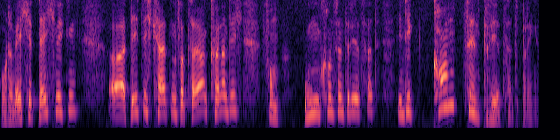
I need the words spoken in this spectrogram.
Oder welche Techniken, äh, Tätigkeiten, Verzeihung, können dich vom Unkonzentriertheit in die Konzentriertheit bringen.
